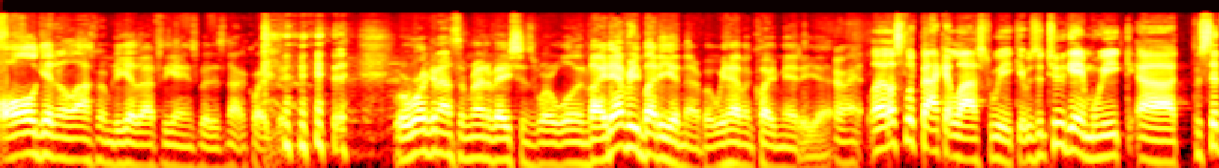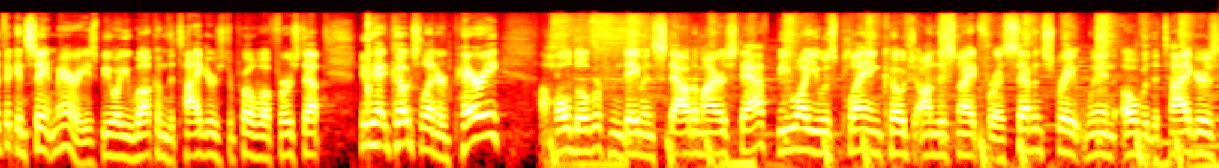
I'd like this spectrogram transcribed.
all get in a locker room together after the games, but it's not quite big. We're working on some renovations where we'll invite everybody in there, but we haven't quite made it yet. All right, let's look back at last week. It was a two-game week. Uh, Pacific and St. Mary's. BYU welcomed the Tigers to Provo first up. New head coach Leonard Perry, a holdover from Damon Stoudamire's staff. BYU was playing coach on this night for a seventh straight win over the Tigers.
